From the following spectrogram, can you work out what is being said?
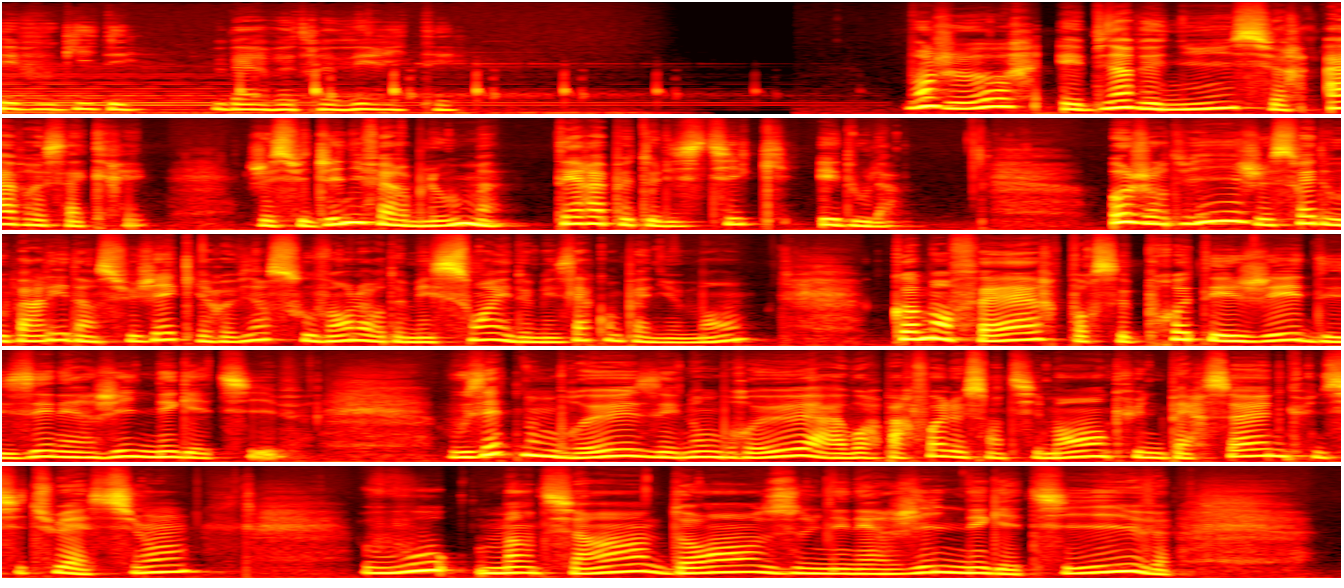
Laissez-vous guider vers votre vérité. Bonjour et bienvenue sur Havre sacré. Je suis Jennifer Bloom, thérapeute holistique et doula. Aujourd'hui, je souhaite vous parler d'un sujet qui revient souvent lors de mes soins et de mes accompagnements. Comment faire pour se protéger des énergies négatives? Vous êtes nombreuses et nombreux à avoir parfois le sentiment qu'une personne, qu'une situation vous maintient dans une énergie négative.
